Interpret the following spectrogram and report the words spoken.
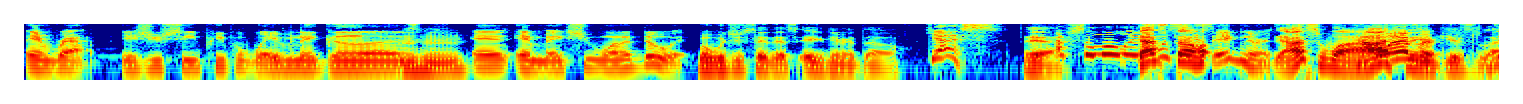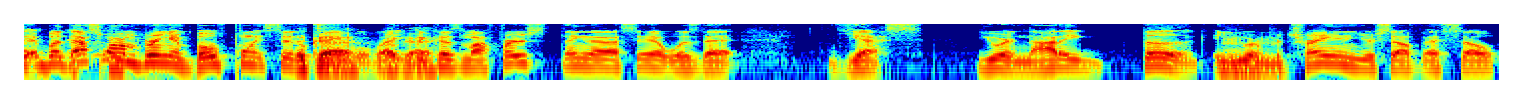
in rap is you see people waving their guns Mhm. and it makes you want to do it But would you say that's ignorant though? yes Yeah. absolutely That's the ignorant That's why However, I think it's like. but that's why I'm bringing both points to the Okay, table, right? okay. Because my first thing that I said was that yes, you are not a thug, and you are Mm-hmm. portraying yourself as so.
